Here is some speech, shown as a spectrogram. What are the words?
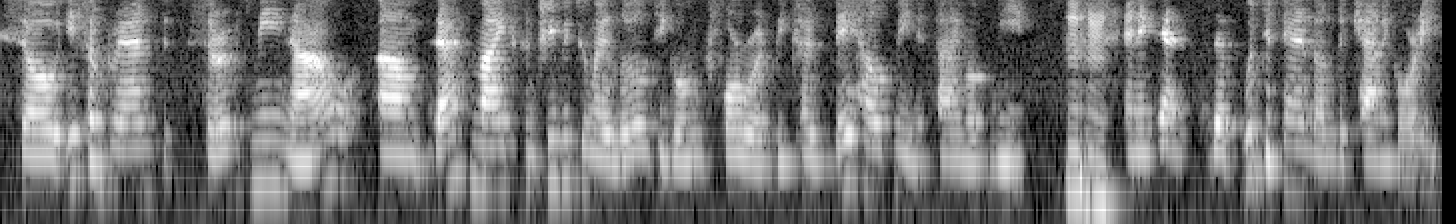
So if a brand served me now, um, that might contribute to my loyalty going forward because they helped me in a time of need. Mm-hmm. And again, that would depend on the category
